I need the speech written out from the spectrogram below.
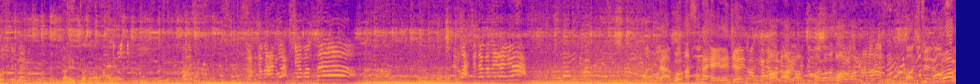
وسط البلد دار القضاء العالي اهو احنا مع الوحش يا منطقة طبعا الوحش ده ما بيريحش Ya bu aslında eğlenceli. Abi abi abi. Abi abi. abi. Bahçe yok. Abi.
